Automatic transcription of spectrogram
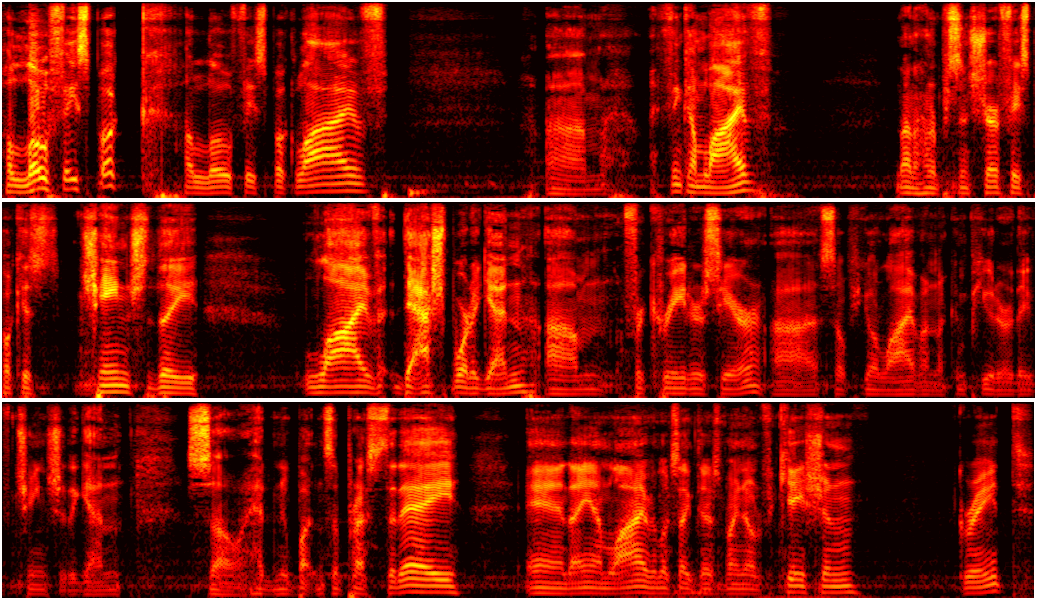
Hello, Facebook. Hello, Facebook Live. Um, I think I'm live. Not 100% sure. Facebook has changed the live dashboard again um, for creators here. Uh, so if you go live on the computer, they've changed it again. So I had new buttons to press today, and I am live. It looks like there's my notification. Great.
